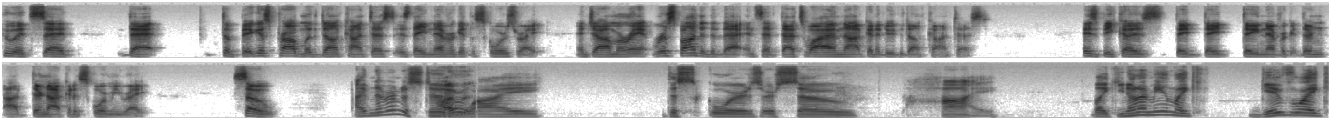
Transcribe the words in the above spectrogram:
who had said that the biggest problem with the dunk contest is they never get the scores right. And Ja Morant responded to that and said, "That's why I'm not going to do the dunk contest, is because they they they never get they're uh, they're not going to score me right." So I've never understood would- why the scores are so high. Like, you know what I mean? Like, give like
